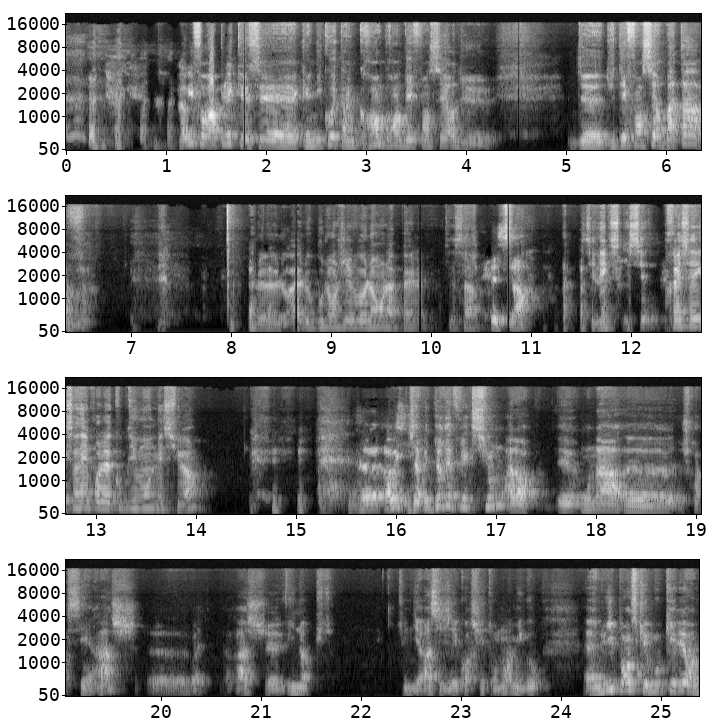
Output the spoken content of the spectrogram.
ah oui, il faut rappeler que, que Nico est un grand, grand défenseur du, du défenseur batave. Le, le boulanger volant, on l'appelle, c'est ça. C'est ça. Présélectionné pour la Coupe du Monde, messieurs. Hein. Euh, ah oui, j'avais deux réflexions. Alors, euh, on a, euh, je crois que c'est Rash, ouais, Rash Vinoc. Tu me diras si j'ai écorché ton nom, amigo. lui pense que Mukele en,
